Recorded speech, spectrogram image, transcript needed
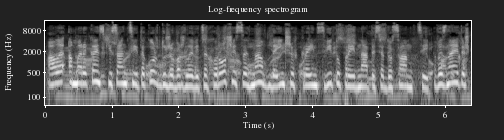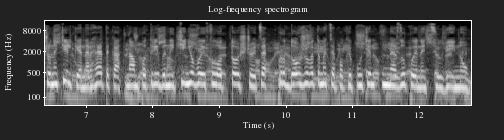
Але американські санкції також дуже важливі. Це хороший сигнал для інших країн світу приєднатися до санкцій. Ви знаєте, що не тільки енергетика, нам потрібен і тіньовий флот тощо, і це продовжуватиметься, поки Путін не зупинить цю війну.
